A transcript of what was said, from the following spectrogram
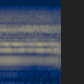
Oh!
